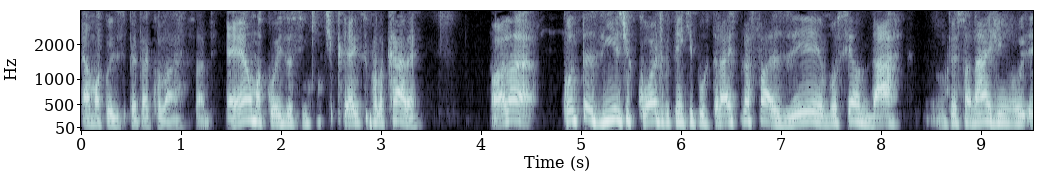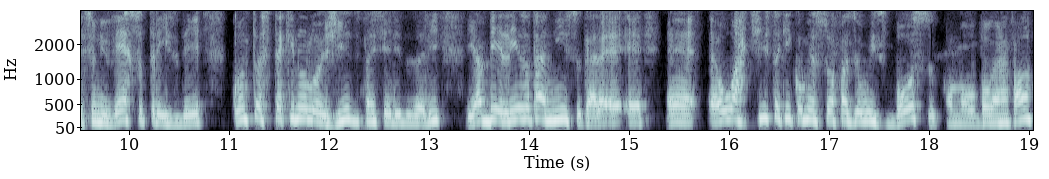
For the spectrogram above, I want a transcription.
é uma coisa espetacular, sabe? É uma coisa assim que te pega e você fala, cara, olha quantas linhas de código tem aqui por trás para fazer você andar um personagem, esse universo 3D, quantas tecnologias estão inseridas ali, e a beleza está nisso, cara. É, é, é, é, o artista que começou a fazer o esboço, como o Paul fala,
